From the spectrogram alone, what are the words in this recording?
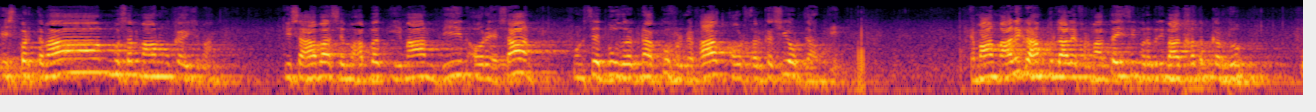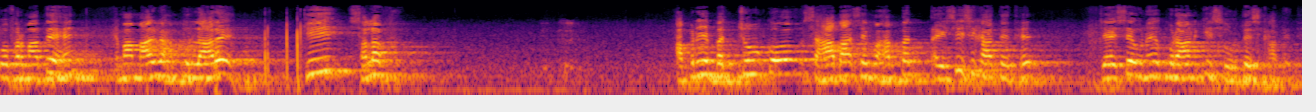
اس پر تمام مسلمانوں کا اجماع کہ صحابہ سے محبت، ایمان، دین اور احسان، ان سے بغض رکھنا کفر، نفاق اور سرکشی اور جاتی امام مالک رحمۃ اللہ علیہ فرماتے ہیں، اسی پر اپنی بات ختم کر دوں۔ وہ فرماتے ہیں، امام مالک رحمۃ اللہ علیہ کی سلف اپنے بچوں کو صحابہ سے محبت ایسی سکھاتے تھے جیسے انہیں قرآن کی صورتیں سکھاتے تھے۔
